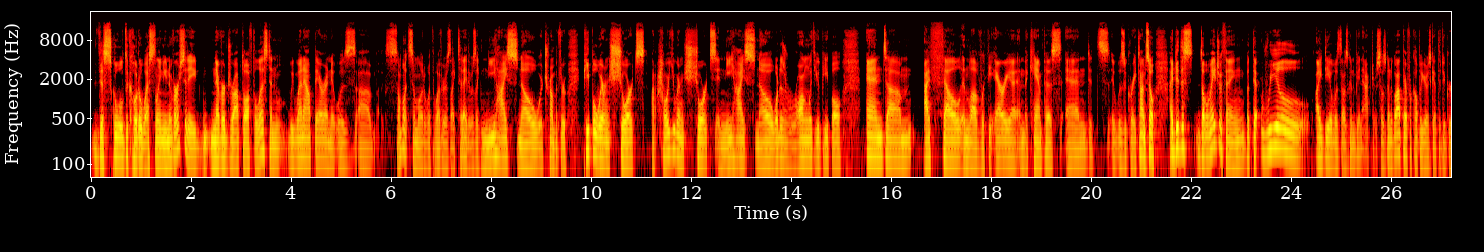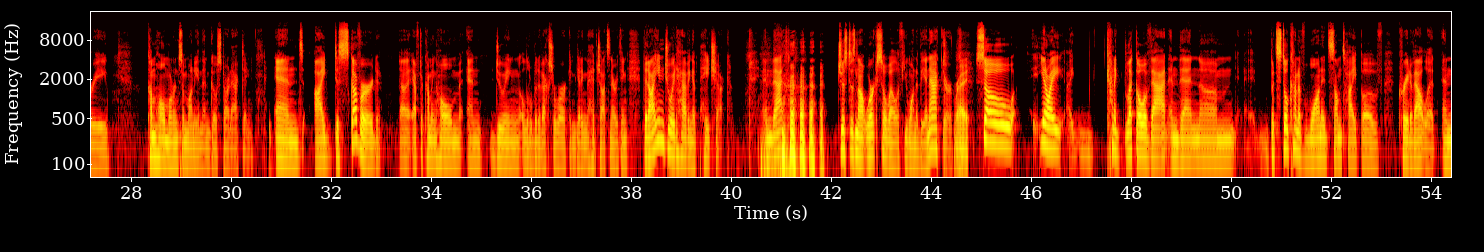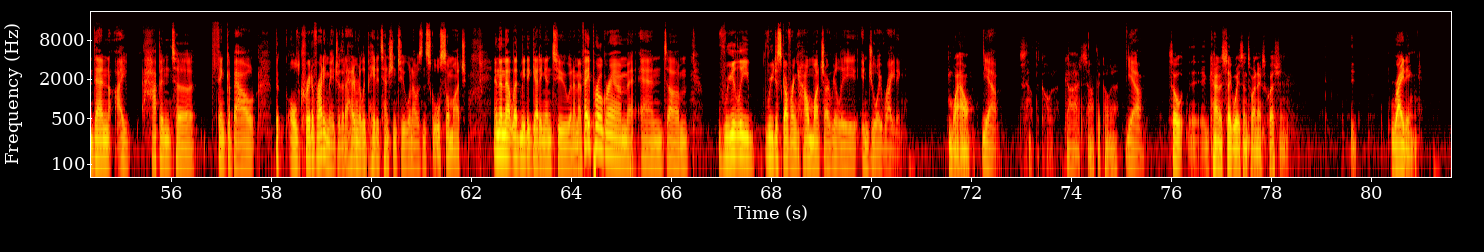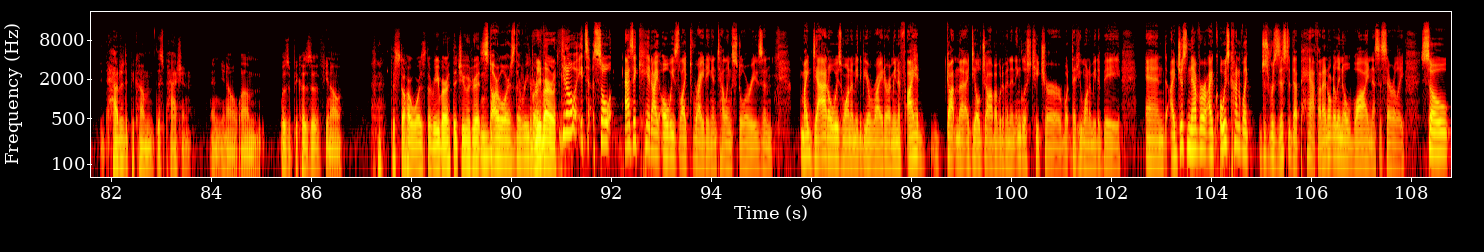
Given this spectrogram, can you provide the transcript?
this school, Dakota Wesleyan University, never dropped off the list. And we went out there, and it was um, somewhat similar to what the weather is like today. There was like knee high snow. We're trumping through. People wearing shorts. Uh, how are you wearing shorts in knee high snow? What is wrong with you people? And um, I fell in love with the area and the campus, and it's it was a great time. So I did this double major thing, but the real idea was that I was going to be an actor. So I was going to go out there for a couple years, get the degree, come home, earn some money, and then go start acting. And I discovered uh, after coming home and doing a little bit of extra work and getting the headshots and everything that I enjoyed having a paycheck, and that just does not work so well if you want to be an actor. Right. So, you know, I, I kind of let go of that and then, um, but still kind of wanted some type of creative outlet. And then I happened to think about the old creative writing major that I hadn't really paid attention to when I was in school so much. And then that led me to getting into an MFA program and um, really rediscovering how much I really enjoy writing. Wow. Yeah. South Dakota. God, South Dakota. Yeah. So, it kind of segues into our next question. Writing. How did it become this passion? And you know, um, was it because of you know, the Star Wars: The Rebirth that you had written? Star Wars: The Rebirth. Rebirth. You know, it's so. As a kid, I always liked writing and telling stories, and my dad always wanted me to be a writer. I mean, if I had gotten the ideal job, I would have been an English teacher, what that he wanted me to be. And I just never. I always kind of like just resisted that path, and I don't really know why necessarily. So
